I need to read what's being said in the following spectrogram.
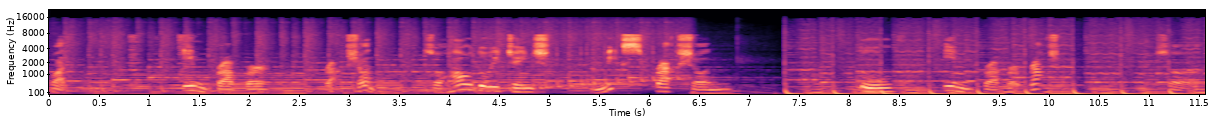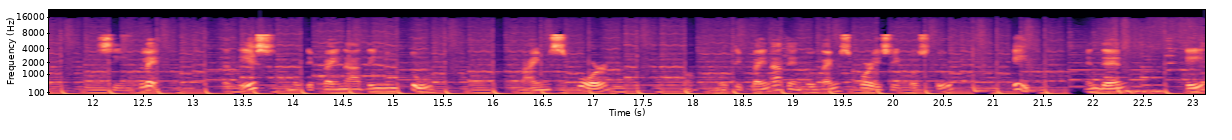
what? Improper fraction. So how do we change a mixed fraction to improper fraction? So, simple. That is, multiply natin yung 2 times 4. No? Multiply natin. 2 times 4 is equals to 8. And then, 8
